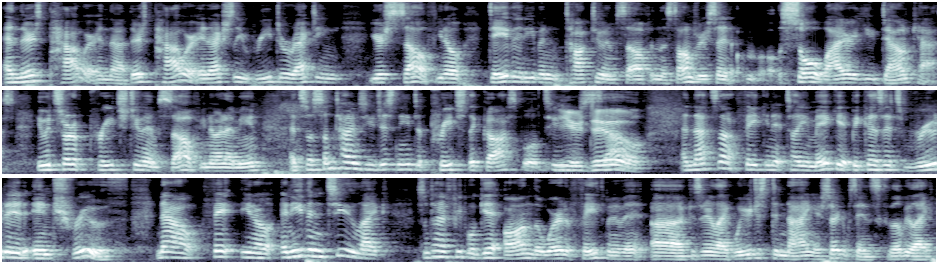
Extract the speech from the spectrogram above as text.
And there's power in that. There's power in actually redirecting yourself. You know, David even talked to himself in the Psalms where he said, Soul, why are you downcast? He would sort of preach to himself, you know what I mean? And so sometimes you just need to preach the gospel to You yourself. And that's not faking it till you make it because it's rooted in truth. Now, fa- you know, and even too, like, sometimes people get on the word of faith movement because they're like, well, you're just denying your circumstances. Because they'll be like,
